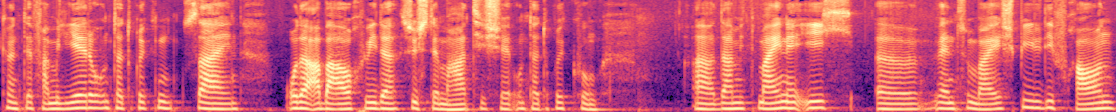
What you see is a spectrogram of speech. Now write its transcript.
könnte familiäre Unterdrückung sein oder aber auch wieder systematische Unterdrückung. Äh, damit meine ich, wenn zum Beispiel die Frauen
